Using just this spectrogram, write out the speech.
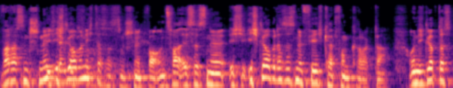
War das ein Schnitt? Ich Ich, glaube nicht, dass das ein Schnitt war. Und zwar ist es eine, ich, ich glaube, das ist eine Fähigkeit vom Charakter. Und ich glaube, das,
